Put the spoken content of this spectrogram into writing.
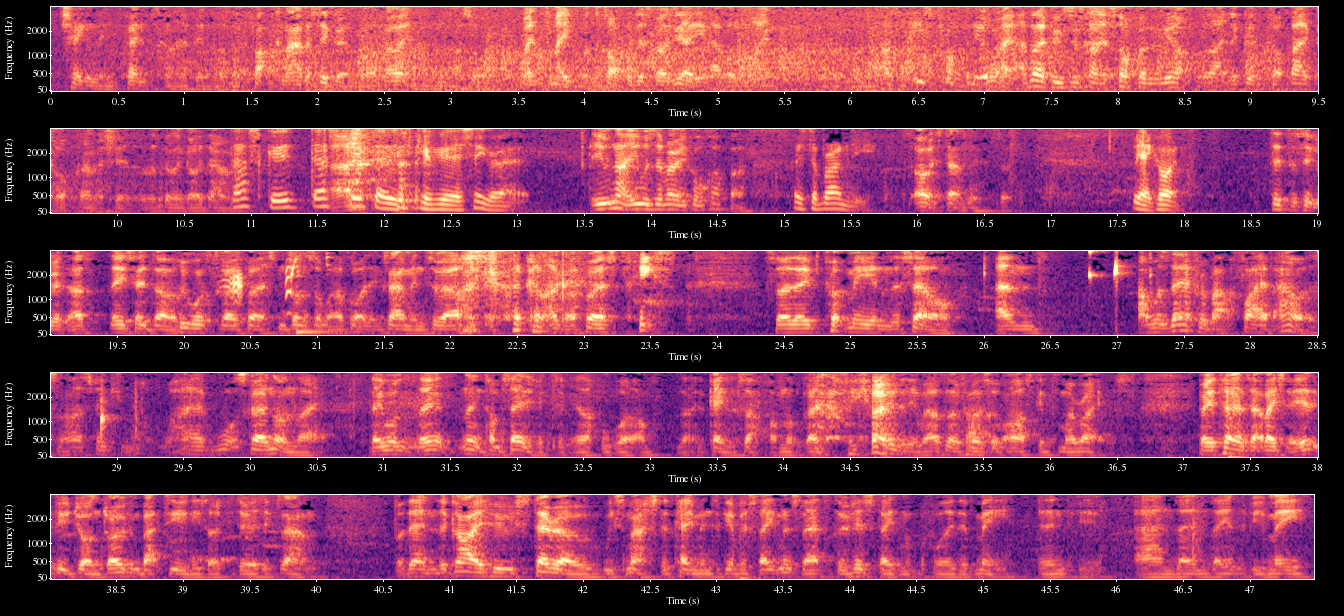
chain link fence kind of thing. I was like, "Fuck, can I have a cigarette before I go in?" And I sort of went to make one. The copper just goes, "Yeah, you have one of mine." I was like, "He's properly alright." I don't know if he was just kind of softening me up like the good cop, bad cop kind of shit that was going to go down. That's good. That's good though to give you a cigarette. He, no, he was a very cool copper. Where's the brandy? Oh, it's down here. So, Yeah, go on. did the cigarette. uh, They said, "Oh, who wants to go first? And John said, "Well, I've got an exam in two hours. Can I go first, please?" So they put me in the cell, and I was there for about five hours. And I was thinking, what, why, "What's going on?" Like they wasn't. They didn't, they didn't come say anything to me. And I thought, "Well, I'm like, game's up. I'm not going to be going anywhere." I was no point sort of asking for my rights. But it turns out, basically, they interviewed John, drove him back to uni so he could do his exam. But then the guy who stereo we smashed had came in to give his statements. They had to do his statement before they did me an interview, and then they interviewed me,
